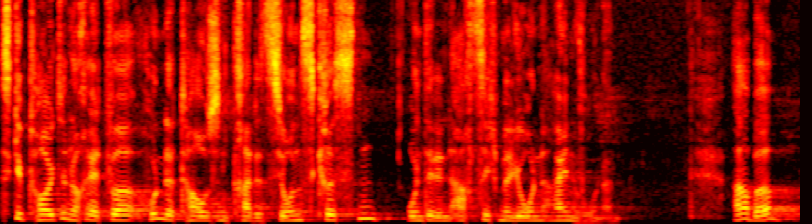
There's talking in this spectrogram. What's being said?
Es gibt heute noch etwa 100.000 Traditionschristen unter den 80 Millionen Einwohnern. Aber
